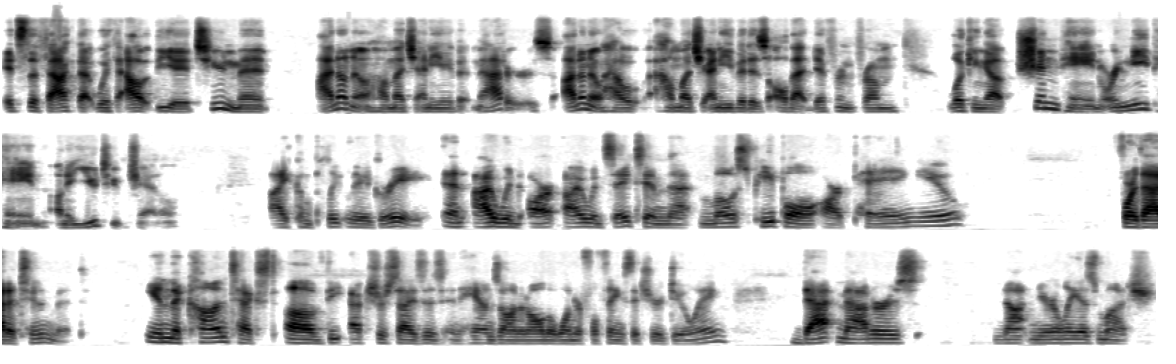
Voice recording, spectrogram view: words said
it's the fact that without the attunement, I don't know how much any of it matters. I don't know how how much any of it is all that different from looking up shin pain or knee pain on a YouTube channel. I completely agree. And I would I would say Tim that most people are paying you for that attunement in the context of the exercises and hands-on and all the wonderful things that you're doing. That matters not nearly as much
